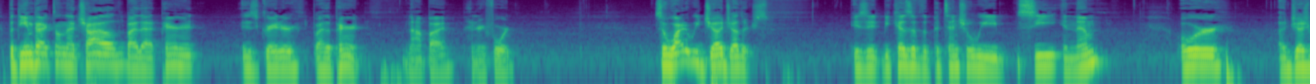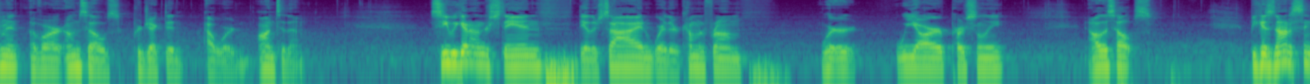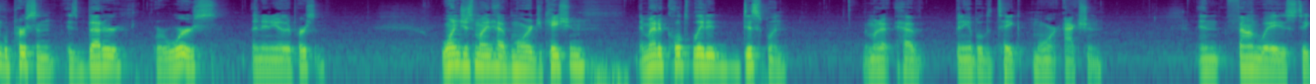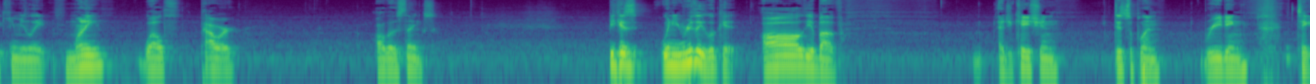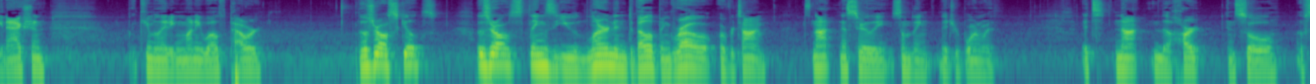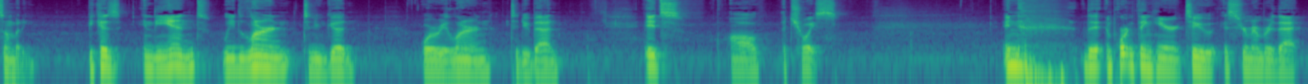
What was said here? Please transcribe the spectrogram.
But the impact on that child by that parent is greater by the parent, not by Henry Ford. So, why do we judge others? Is it because of the potential we see in them, or a judgment of our own selves projected outward onto them? See, we got to understand the other side, where they're coming from, where we are personally. All this helps because not a single person is better or worse than any other person. One just might have more education, they might have cultivated discipline, they might have been able to take more action and found ways to accumulate money, wealth, power, all those things. Because when you really look at all the above education, discipline, reading, taking action, accumulating money, wealth, power those are all skills. Those are all things that you learn and develop and grow over time. It's not necessarily something that you're born with. It's not the heart and soul of somebody. Because in the end, we learn to do good or we learn to do bad. It's all a choice. And the important thing here, too, is to remember that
